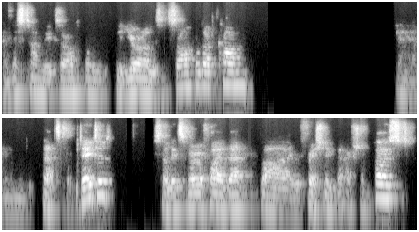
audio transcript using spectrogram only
And this time the example, the URL is example.com. And that's updated. So let's verify that by refreshing the actual post.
